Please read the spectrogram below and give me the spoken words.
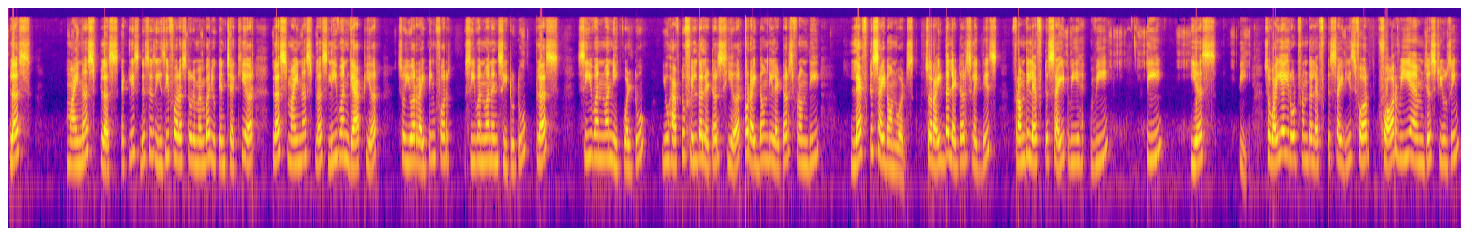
plus minus plus. At least this is easy for us to remember. You can check here. Plus minus plus. Leave one gap here. So you are writing for c11 and c22 plus C11 equal to, you have to fill the letters here. Now write down the letters from the left side onwards. So write the letters like this. From the left side, we V, T, S, P. So why I wrote from the left side is for, for V I am just using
